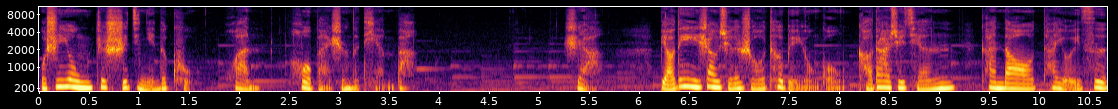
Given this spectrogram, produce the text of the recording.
我是用这十几年的苦换后半生的甜吧。”是啊，表弟上学的时候特别用功。考大学前看到他有一次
